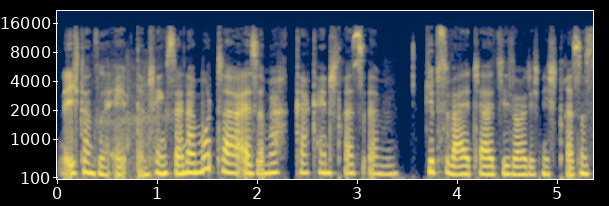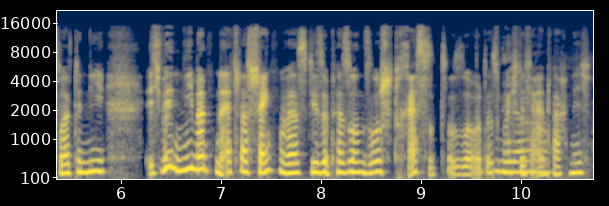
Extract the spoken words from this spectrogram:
Und ich dann so, ey, dann schenkst du deiner Mutter, also mach gar keinen Stress, ähm, gib's weiter, sie soll dich nicht stressen. Es sollte nie, ich will niemandem etwas schenken, was diese Person so stresst. So, das möchte ja. ich einfach nicht.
